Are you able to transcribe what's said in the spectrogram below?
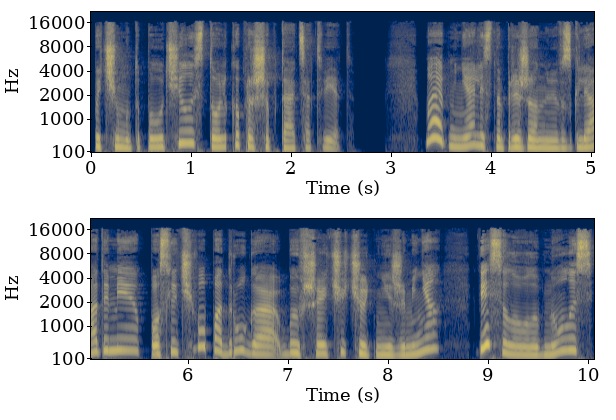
Почему-то получилось только прошептать ответ. Мы обменялись напряженными взглядами, после чего подруга, бывшая чуть-чуть ниже меня, весело улыбнулась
